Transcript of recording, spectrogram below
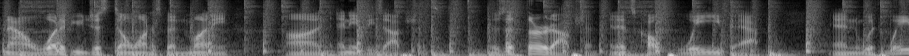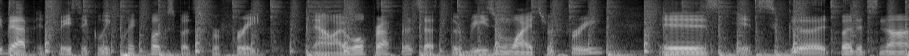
Now, what if you just don't want to spend money on any of these options? There's a third option, and it's called Wave App. And with Wave App, it's basically QuickBooks, but it's for free. Now, I will preface that the reason why it's for free is it's good, but it's not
